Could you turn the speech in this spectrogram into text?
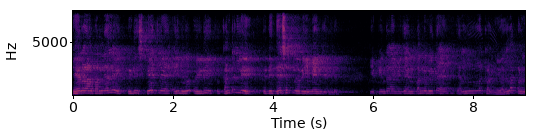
ಕೇರಳ ಬಂದಲ್ಲಿ ಇಡೀ ಸ್ಟೇಟ್ಲಿ ಇಡೀ ಕಂಟ್ರಿಲಿ ಇಡೀ ದೇಶದಲ್ಲಿ ಇಮೇಜ್ ಇಂಡು ಈ ಪಿಣರಾಯಿ ವಿಜಯನ್ ಬಂದ ಮೀತೆ ಎಲ್ಲ ಕಳು ನೀವೆಲ್ಲ ಕಳು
